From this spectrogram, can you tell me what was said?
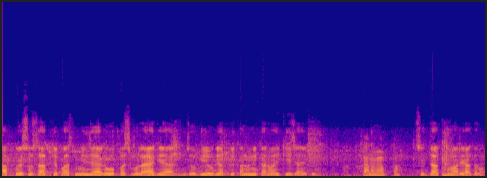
आपको एसओ साहब के पास मिल जाएगा वो पक्ष बुलाया गया। है जो भी होगी आपकी कानूनी कार्रवाई की जाएगी। क्या नाम है आपका? सिद्धार्थ कुमार यादव।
